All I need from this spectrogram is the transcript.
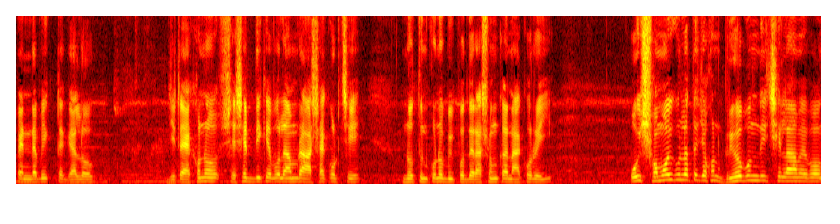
প্যান্ডামিকটা গেল, যেটা এখনও শেষের দিকে বলে আমরা আশা করছি, নতুন কোনো বিপদের আশঙ্কা না করেই, ওই সময়গুলোতে যখন গৃহবন্দী ছিলাম এবং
